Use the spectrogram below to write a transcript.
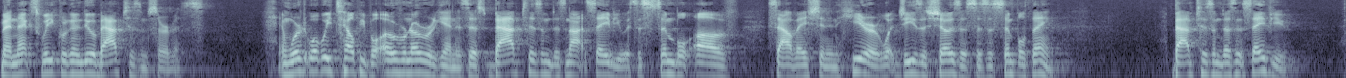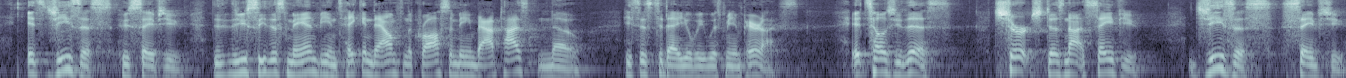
Man, next week we're going to do a baptism service. And what we tell people over and over again is this baptism does not save you, it's a symbol of salvation. And here, what Jesus shows us is a simple thing baptism doesn't save you. It's Jesus who saves you. Did you see this man being taken down from the cross and being baptized? No. He says, Today you'll be with me in paradise. It tells you this church does not save you, Jesus saves you.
